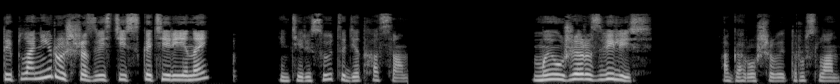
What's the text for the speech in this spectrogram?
Ты планируешь развестись с Катериной? Интересуется дед Хасан. Мы уже развелись, огорошивает Руслан.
